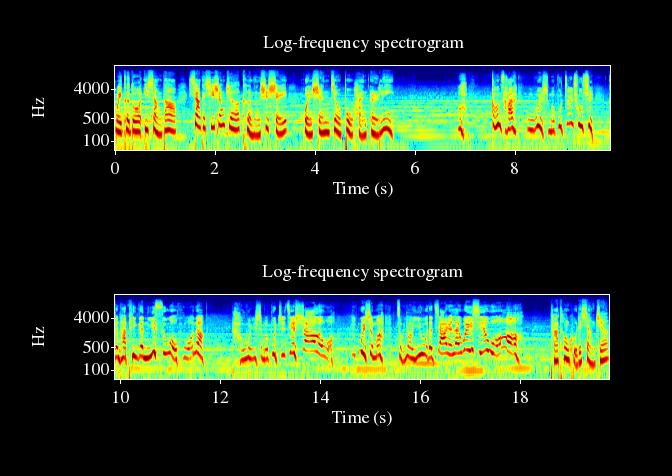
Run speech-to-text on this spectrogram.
维克多一想到下个牺牲者可能是谁，浑身就不寒而栗。啊，刚才我为什么不追出去跟他拼个你死我活呢？他为什么不直接杀了我？为什么总要以我的家人来威胁我？他痛苦的想着。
